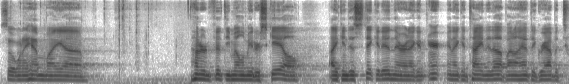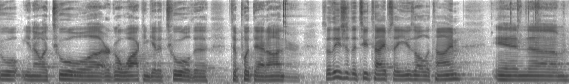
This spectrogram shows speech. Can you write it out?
So when I have my uh, 150 millimeter scale, I can just stick it in there and I can er, and I can tighten it up. I don't have to grab a tool, you know, a tool uh, or go walk and get a tool to to put that on there. So these are the two types I use all the time, and um,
